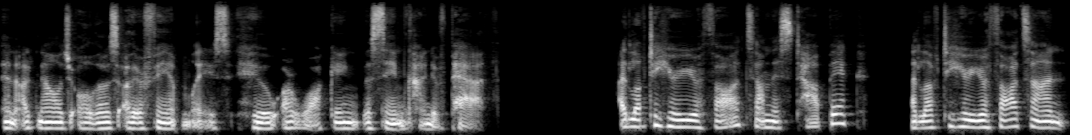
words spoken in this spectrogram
and acknowledge all those other families who are walking the same kind of path. I'd love to hear your thoughts on this topic. I'd love to hear your thoughts on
